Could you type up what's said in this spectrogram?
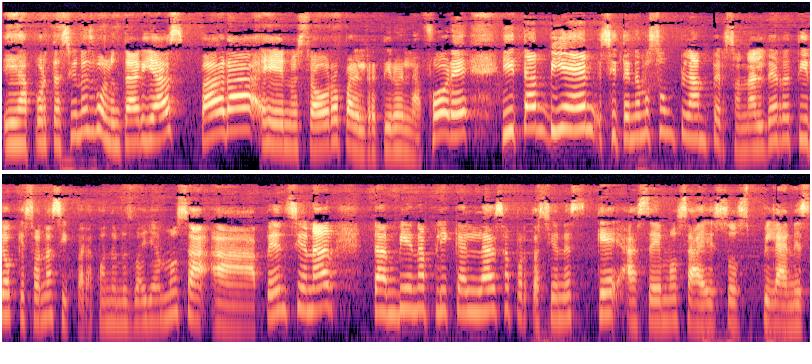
eh, aportaciones voluntarias para eh, nuestro ahorro para el retiro en la FORE. Y también si tenemos un plan personal de retiro que son así para cuando nos vayamos a, pensionar también aplican las aportaciones que hacemos a esos planes.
